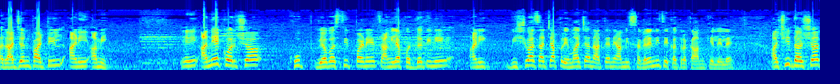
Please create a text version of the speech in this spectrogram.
राजन पाटील आणि आम्ही. यांनी अनेक वर्ष खूप व्यवस्थितपणे चांगल्या पद्धतीने आणि विश्वासाच्या प्रेमाच्या नात्याने आम्ही सगळ्यांनीच एकत्र काम केलेलं आहे. अशी दहशत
